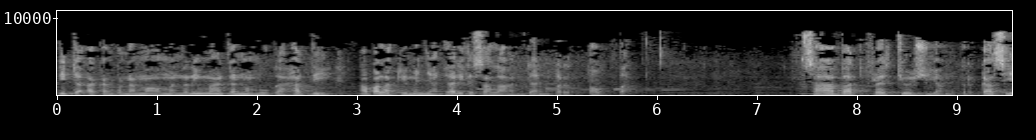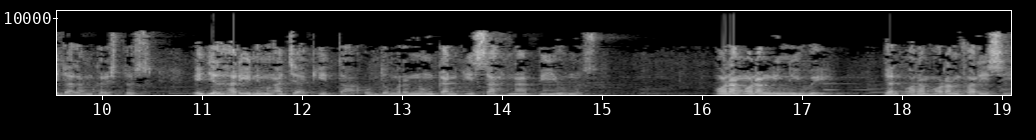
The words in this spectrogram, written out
tidak akan pernah mau menerima dan membuka hati, apalagi menyadari kesalahan dan bertobat. Sahabat Fresh Juice yang terkasih dalam Kristus, Injil hari ini mengajak kita untuk merenungkan kisah Nabi Yunus. Orang-orang Niniwe dan orang-orang Farisi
